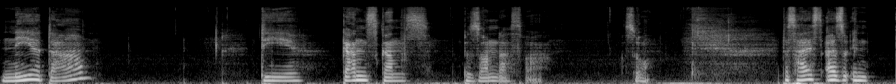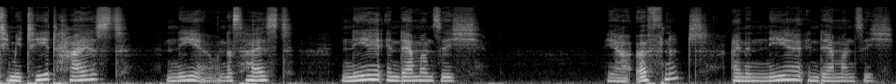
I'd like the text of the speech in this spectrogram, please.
Nähe da, die ganz, ganz besonders war. So. Das heißt also, Intimität heißt Nähe und das heißt Nähe, in der man sich ja öffnet, eine Nähe, in der man sich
